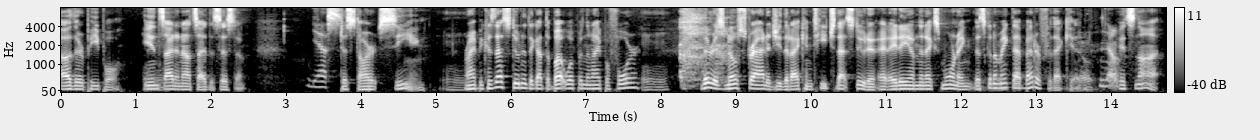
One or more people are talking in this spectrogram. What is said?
other people mm-hmm. inside and outside the system Yes. to start seeing, Mm-hmm. right? Because that student that got the butt whooping the night before, mm-hmm. there is no strategy that I can teach that student at 8 a.m. the next morning that's going to make that better for that kid. Nope. No. It's not.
